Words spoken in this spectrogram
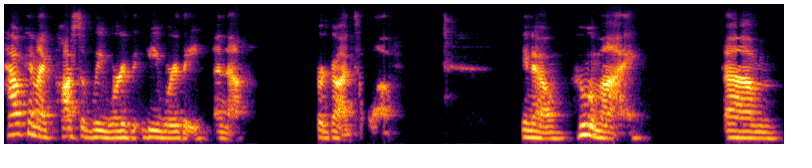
how can I possibly worthy, be worthy enough for God to love? You know, who am I? Um,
